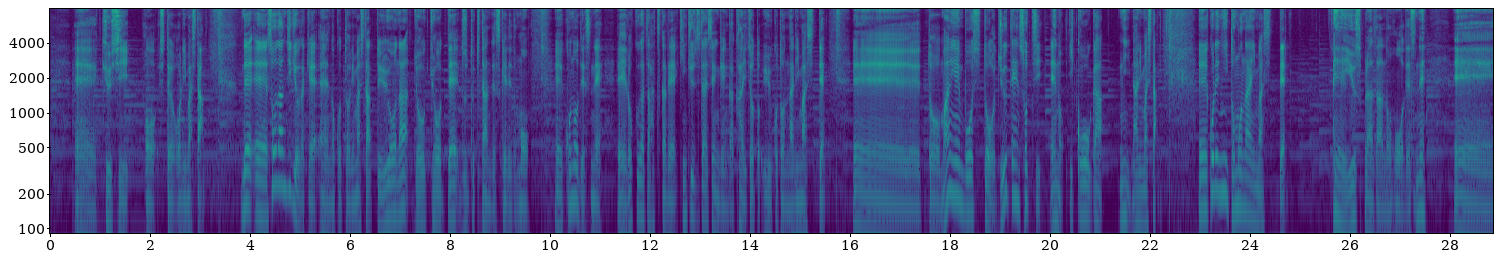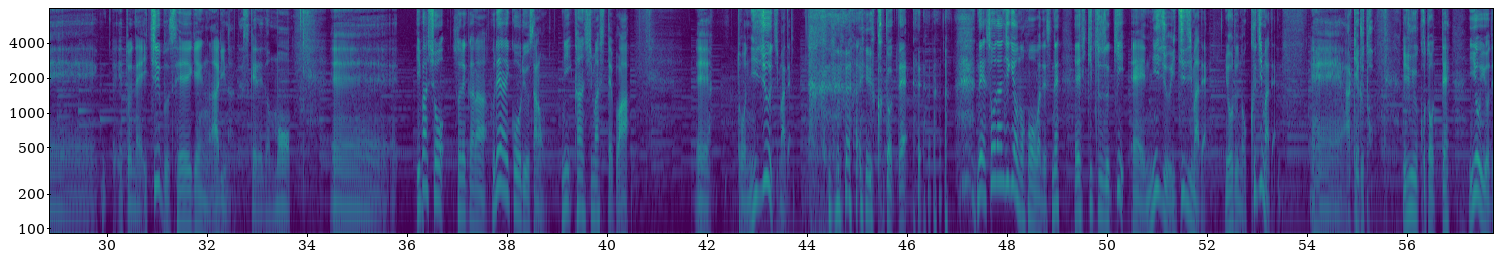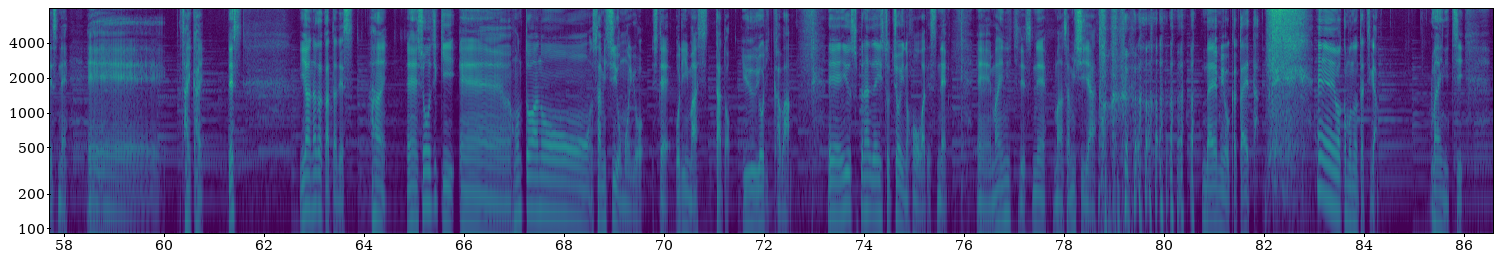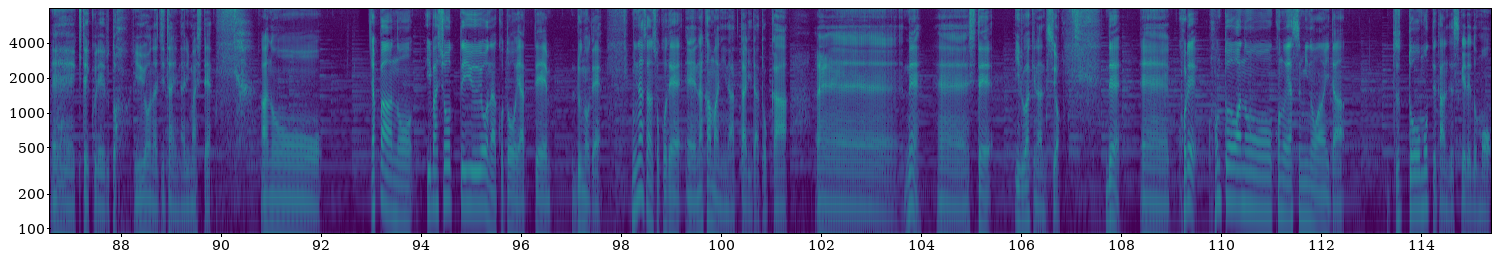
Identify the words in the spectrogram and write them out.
えー、休止をしておりました。で、えー、相談事業だけ、えー、残っておりましたというような状況でずっと来たんですけれども、えー、このですね、えー、6月20日で緊急事態宣言が解除ということになりまして、えー、と、まん延防止等重点措置への移行が、になりました。えー、これに伴いまして、えー、ユースプラザの方ですね、えー、えっとね、一部制限ありなんですけれども、えー、居場所、それからふれあい交流サロンに関しましては、えー、と、20時まで。いうことで。で、相談事業の方はですね、えー、引き続き、えー、21時まで、夜の9時まで、えー、開けるということで、いよいよですね、えー、再開です。いや、長かったです。はい。えー、正直、えー、本当あのー、寂しい思いをしておりましたというよりかは、えー、ユースプラザイストちょいの方はですね、えー、毎日ですね、まあ寂しいやと 悩みを抱えた、えー、若者たちが毎日、えー、来てくれるというような事態になりましてあのー、やっぱあの居場所っていうようなことをやってるので皆さんそこで、えー、仲間になったりだとか、えー、ね、えー、しているわけなんですよ。で、えー、これ本当あのこの休みの間ずっと思ってたんですけれども、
